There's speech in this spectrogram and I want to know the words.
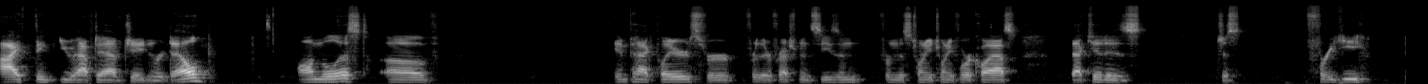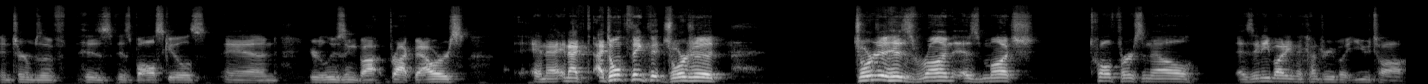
I think you have to have Jaden Reddell on the list of impact players for for their freshman season from this 2024 class. That kid is just freaky in terms of his his ball skills, and you're losing Brock Bowers, and and I, I don't think that Georgia Georgia has run as much 12 personnel as anybody in the country but Utah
